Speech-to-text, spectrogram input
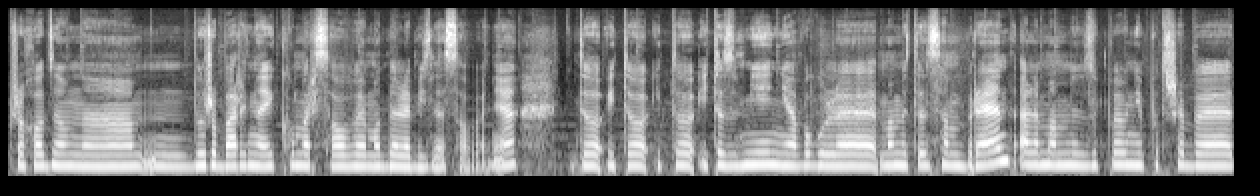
przechodzą na mm, dużo bardziej na e-commerce'owe modele biznesowe, nie? I to, i, to, i, to, I to zmienia w ogóle, mamy ten sam brand, ale mamy zupełnie potrzebę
